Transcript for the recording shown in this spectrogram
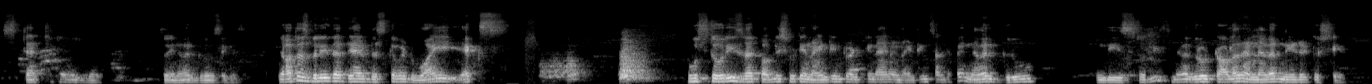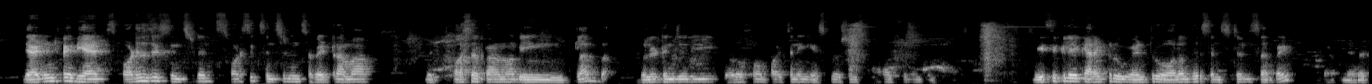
statutory growth. So in our growth, I guess. The authors believe that they have discovered why X, whose stories were published between 1929 and 1975, never grew in these stories, never grew taller and never needed to shave. They identified he had 46 incidents, 46 incidents of head trauma, with cause of trauma being club, bullet injury, chloroform poisoning, explosions, car accidents. Basically, a character who went through all of this and still survived, never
